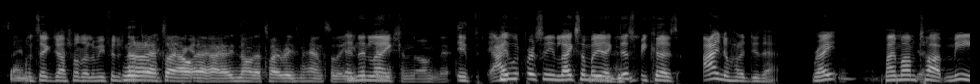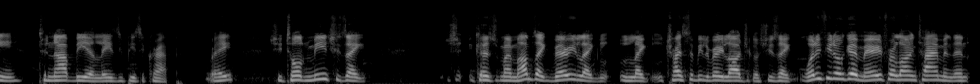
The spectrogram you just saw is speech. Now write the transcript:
Same. One sec, Josh, hold on, let me finish. no no that's why I. I, I, I know that's why i raised my hand so that you And can then, like, finish and know I'm next. if I would personally like somebody like this because I know how to do that, right? My mom taught me to not be a lazy piece of crap, right? She told me she's like because my mom's like very like like tries to be very logical. She's like, "What if you don't get married for a long time and then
